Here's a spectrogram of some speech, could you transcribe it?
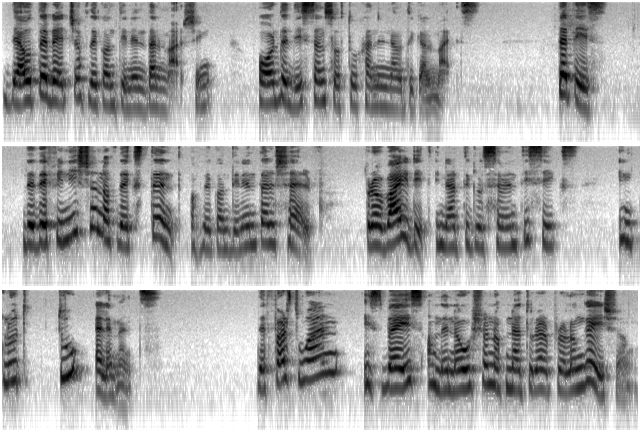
the outer edge of the continental margin, or the distance of 200 nautical miles. That is, the definition of the extent of the continental shelf provided in Article 76 include two elements. The first one is based on the notion of natural prolongation,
